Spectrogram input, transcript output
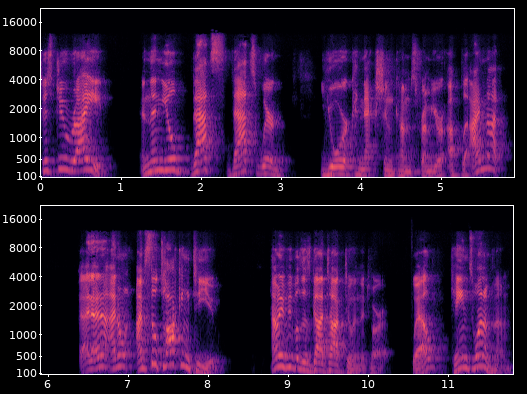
Just do right. And then you'll that's that's where your connection comes from, your uplift. I'm not, I, don't, I don't, I'm still talking to you. How many people does God talk to in the Torah? Well, Cain's one of them.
